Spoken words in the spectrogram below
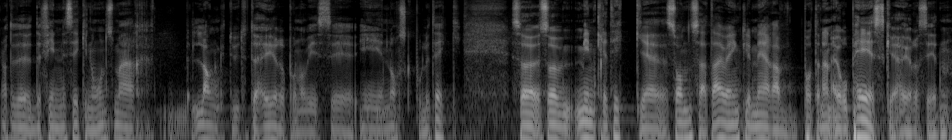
At det, det, finnes ikke noen som er langt ute til høyre på noe vis i, i norsk politikk. Så, så, min kritikk eh, sånn sett er jo egentlig mer av på den europeiske høyresiden.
